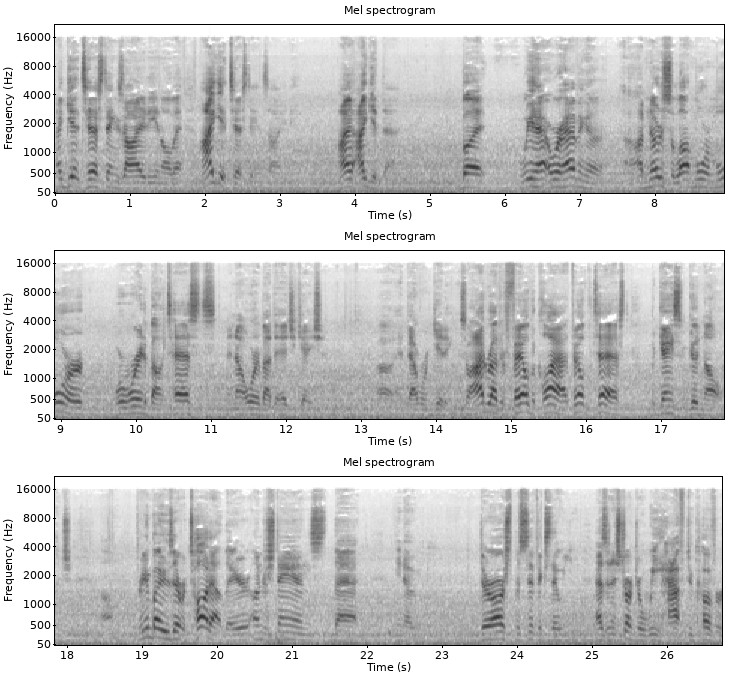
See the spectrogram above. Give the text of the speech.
I get test anxiety and all that. I get test anxiety. I, I get that. But we ha- we're having a, I've noticed a lot more and more we're worried about tests and not worried about the education uh, that we're getting. So I'd rather fail the class, fail the test, but gain some good knowledge for anybody who's ever taught out there understands that you know there are specifics that we, as an instructor we have to cover.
